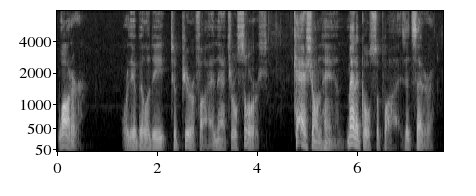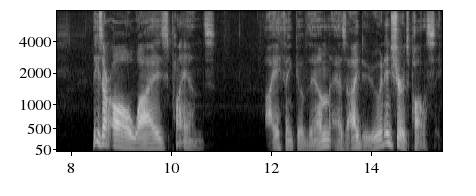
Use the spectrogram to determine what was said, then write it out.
water, or the ability to purify a natural source, cash on hand, medical supplies, etc. These are all wise plans. I think of them as I do an insurance policy.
